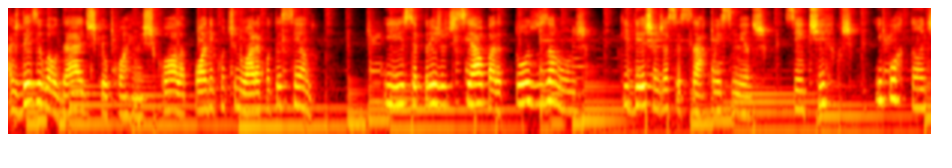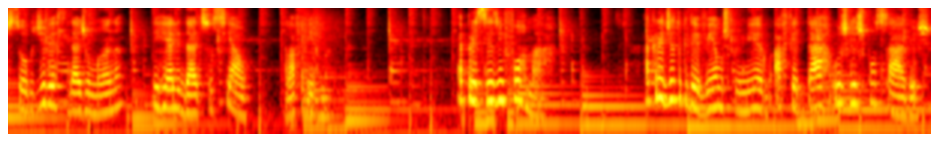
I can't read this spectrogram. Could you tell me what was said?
as desigualdades que ocorrem na escola podem continuar acontecendo. E isso é prejudicial para todos os alunos que deixam de acessar conhecimentos científicos importantes sobre diversidade humana e realidade social, ela afirma. É preciso informar. Acredito que devemos primeiro afetar os responsáveis,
